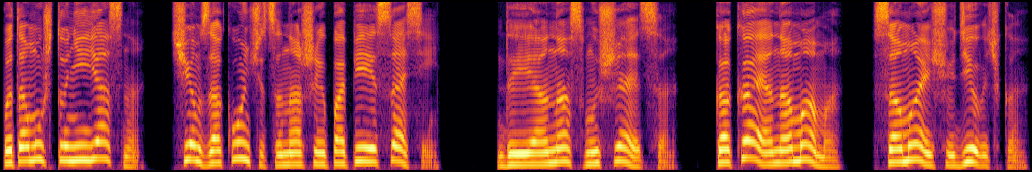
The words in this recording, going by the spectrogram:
потому что неясно, чем закончится наша эпопея с Асей. Да и она смущается. Какая она мама? Сама еще девочка.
